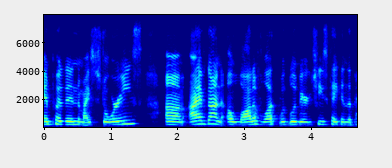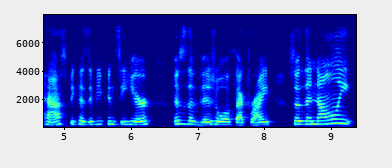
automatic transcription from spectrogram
and put it into my stories. Um, I've gotten a lot of luck with blueberry cheesecake in the past because if you can see here, this is the visual effect, right? So then not only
